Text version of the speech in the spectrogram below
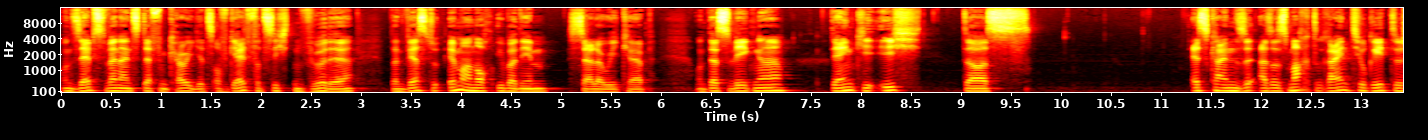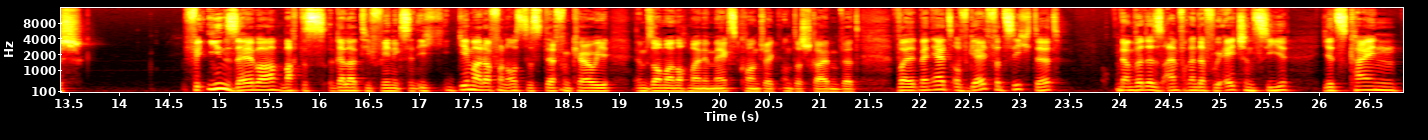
Und selbst wenn ein Stephen Curry jetzt auf Geld verzichten würde, dann wärst du immer noch über dem Salary Cap. Und deswegen äh, denke ich, dass es keinen, also es macht rein theoretisch für ihn selber macht es relativ wenig Sinn. Ich gehe mal davon aus, dass Stephen Curry im Sommer noch mal einen Max-Contract unterschreiben wird. Weil wenn er jetzt auf Geld verzichtet, dann würde es einfach in der Free Agency jetzt kein,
